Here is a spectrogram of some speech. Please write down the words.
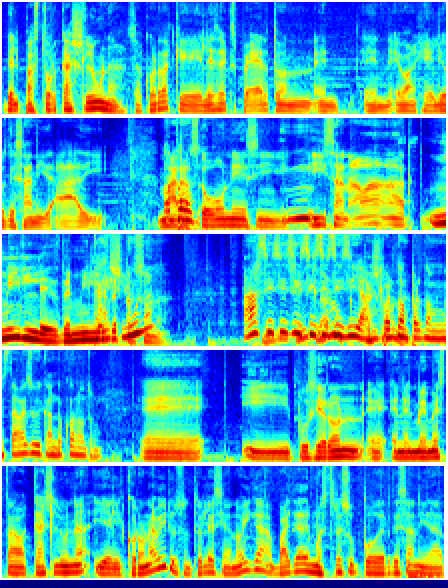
del pastor Cash Luna. ¿Se acuerda que él es experto en, evangelios de sanidad y maratones mm. y, sanaba a miles de miles de personas? Ah, sí, sí, sí, sí, sí, sí, sí, ya. Perdón, perdón, me estaba desubicando con otro. Eh, y pusieron eh, en el meme estaba Cash Luna y el coronavirus. Entonces le decían, oiga, vaya, demuestre su poder de sanidad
